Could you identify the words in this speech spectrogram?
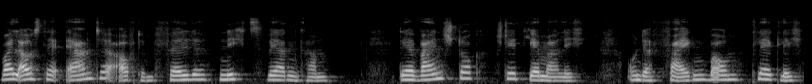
weil aus der Ernte auf dem Felde nichts werden kann. Der Weinstock steht jämmerlich und der Feigenbaum kläglich.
